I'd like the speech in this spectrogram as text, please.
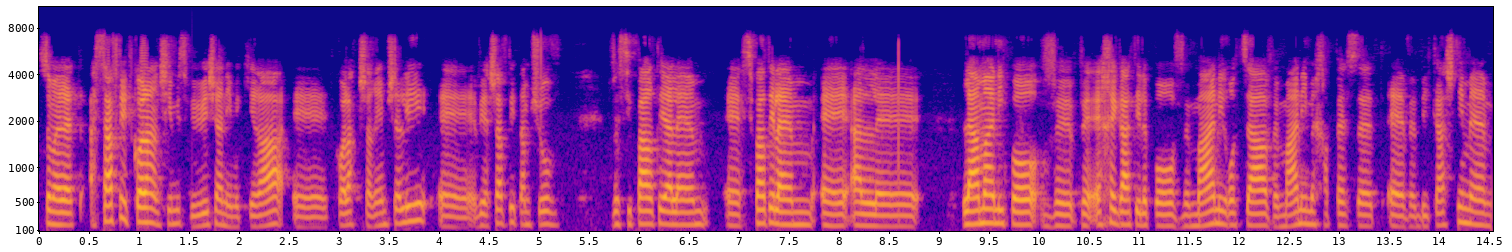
זאת אומרת, אספתי את כל האנשים מסביבי שאני מכירה, אה, את כל הקשרים שלי, אה, וישבתי איתם שוב וסיפרתי עליהם, אה, סיפרתי להם על למה אני פה ואיך הגעתי לפה ומה אני רוצה ומה אני מחפשת וביקשתי מהם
